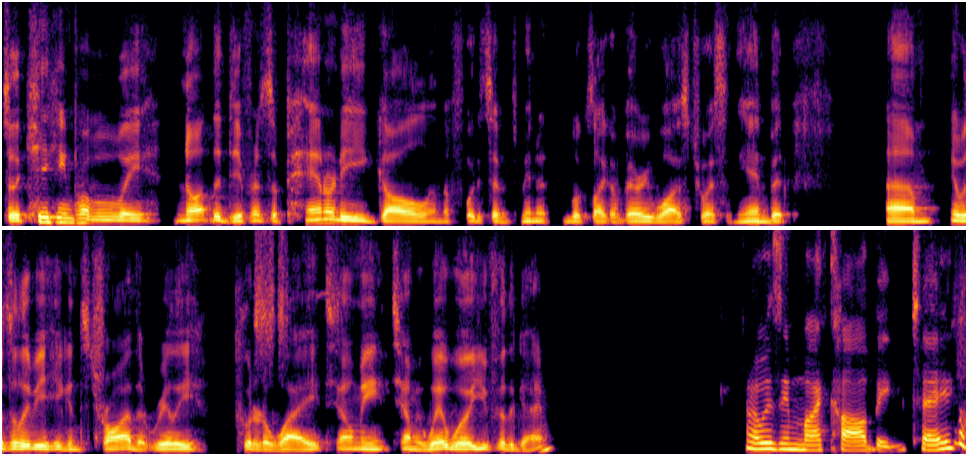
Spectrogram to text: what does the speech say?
So the kicking probably not the difference. A penalty goal in the 47th minute looks like a very wise choice in the end, but um, it was Olivia Higgins' try that really put it away. Tell me, tell me, where were you for the game? I was in my car, Big T.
